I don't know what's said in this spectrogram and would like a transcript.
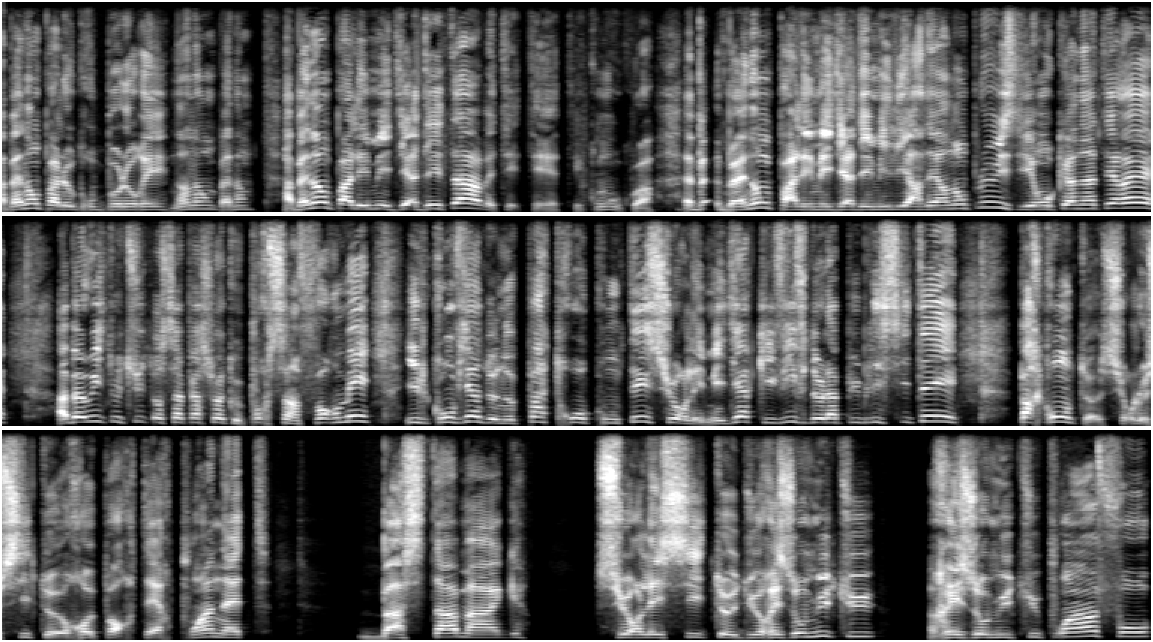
Ah ben non, pas le groupe Bolloré. Non, non, bah non. Ah ben non, pas les médias d'État. Mais t'es, con ou quoi? Ben, ben, non, pas les médias des milliardaires non plus. Ils n'y ont aucun intérêt. Ah ben oui, tout de suite, on s'aperçoit que pour s'informer, il convient de ne pas trop compter sur les médias qui vivent de la publicité. Par contre, sur le site reporter.net, Bastamag, sur les sites du réseau Mutu, réseaumutu.info,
